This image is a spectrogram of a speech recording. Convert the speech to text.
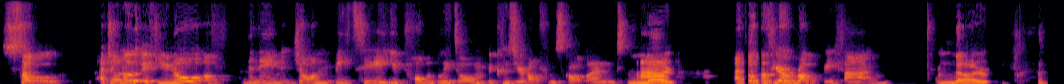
So, I don't know if you know of the name John Beattie. You probably don't because you're not from Scotland. No. Uh, I don't know if you're a rugby fan. No.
